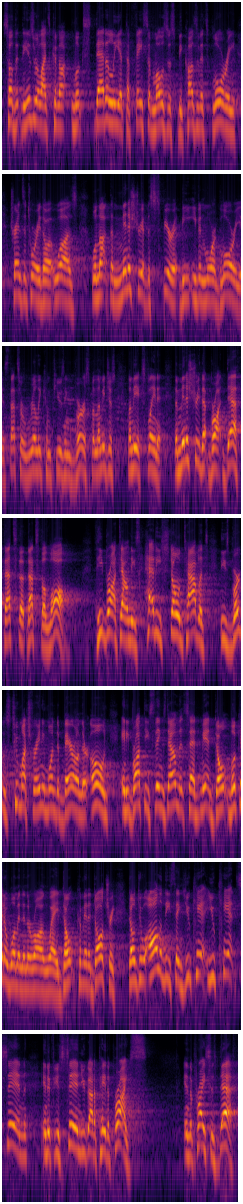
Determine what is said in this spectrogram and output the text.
so that the Israelites could not look steadily at the face of Moses because of its glory, transitory though it was, will not the ministry of the Spirit be even more glorious? That's a really confusing verse, but let me just let me explain it. The ministry that brought death, that's the that's the law. He brought down these heavy stone tablets, these burdens too much for anyone to bear on their own. And he brought these things down that said, man, don't look at a woman in the wrong way. Don't commit adultery. Don't do all of these things. You can't, you can't sin. And if you sin, you got to pay the price. And the price is death.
